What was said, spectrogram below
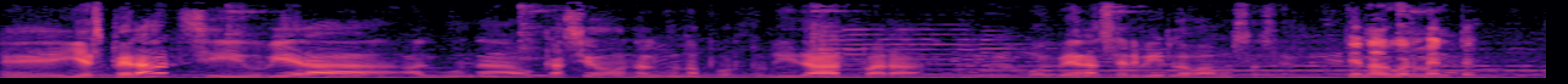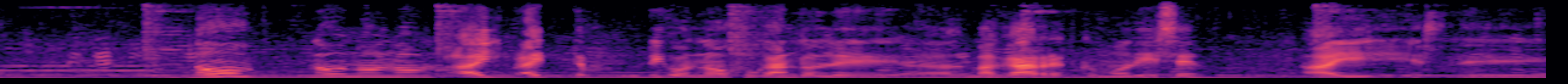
eh, y esperar si hubiera alguna ocasión, alguna oportunidad para volver a servir, lo vamos a hacer. ¿Tiene algo en mente? No, no, no, no. Hay, hay, digo, no jugándole al McGarrett, como dicen. Hay este,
